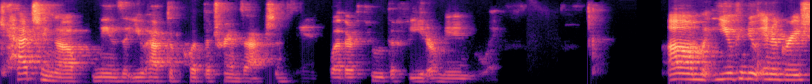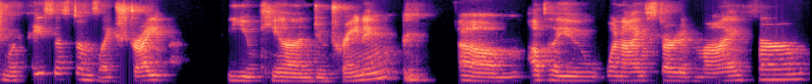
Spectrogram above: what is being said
Catching up means that you have to put the transactions in, whether through the feed or manually. Um, you can do integration with pay systems like Stripe. You can do training. um, I'll tell you, when I started my firm,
